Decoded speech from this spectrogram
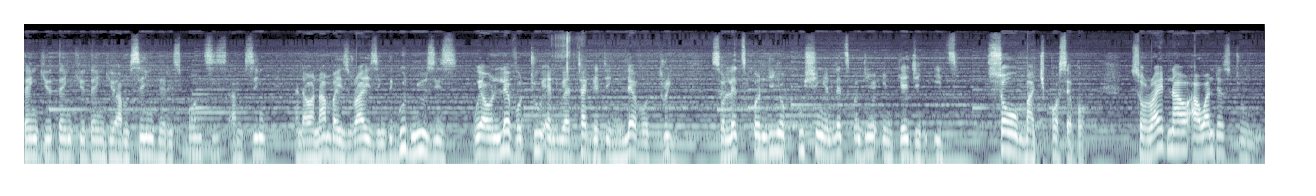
thank you, thank you, thank you. I'm seeing the responses. I'm seeing, and our number is rising. The good news is we are on level two and we are targeting level three. So let's continue pushing and let's continue engaging. It's so much possible. So right now, I want us to,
